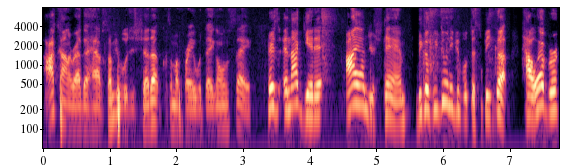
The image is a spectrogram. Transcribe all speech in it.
I kind of rather have some people just shut up because I'm afraid what they're gonna say. Here's, and I get it. I understand because we do need people to speak up. However,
